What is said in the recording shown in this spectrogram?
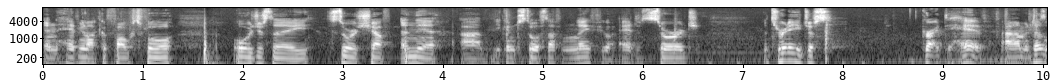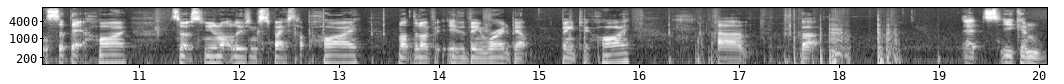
and having like a false floor or just a storage shelf in there. Um, you can store stuff underneath, you've got added storage. It's really just great to have. Um, it doesn't sit that high, so it's, you're not losing space up high. Not that I've ever been worried about being too high, um, but it's you can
